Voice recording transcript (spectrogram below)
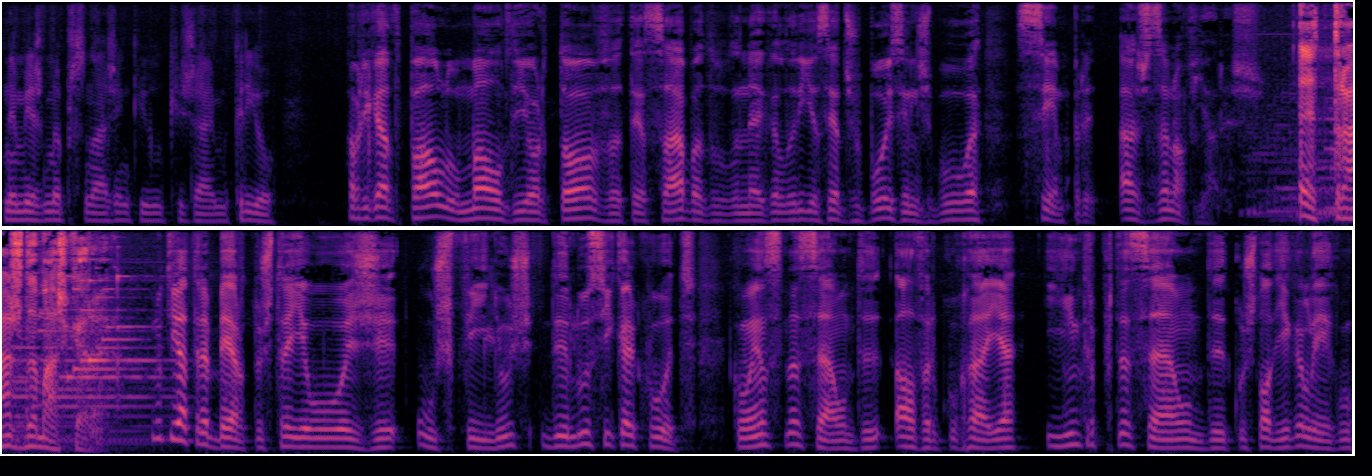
na mesma personagem que o, que o Jaime criou. Obrigado, Paulo. Mal de Ortov, até sábado, na Galeria Zé dos Bois, em Lisboa, sempre às 19 horas. Atrás da máscara. No Teatro Aberto estreia hoje Os Filhos, de Lucy Kirkwood, com encenação de Álvaro Correia e interpretação de Custódia Galego,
